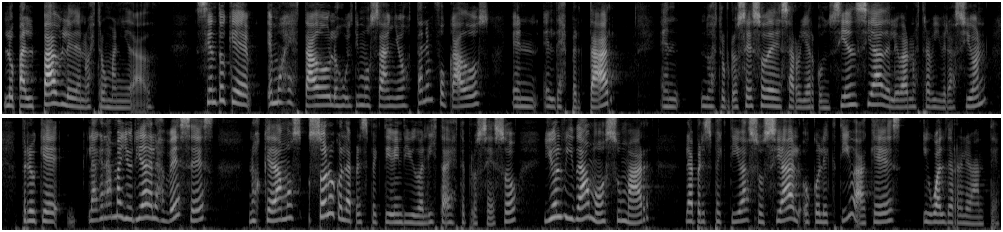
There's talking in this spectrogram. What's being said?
lo palpable de nuestra humanidad. Siento que hemos estado los últimos años tan enfocados en el despertar, en nuestro proceso de desarrollar conciencia, de elevar nuestra vibración, pero que la gran mayoría de las veces nos quedamos solo con la perspectiva individualista de este proceso y olvidamos sumar la perspectiva social o colectiva, que es igual de relevante.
